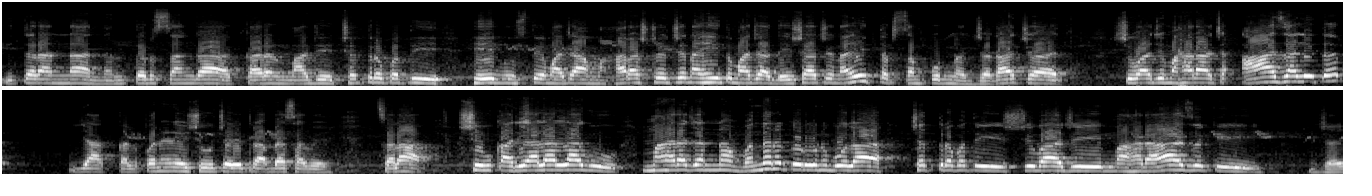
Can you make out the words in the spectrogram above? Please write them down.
इतरांना नंतर सांगा कारण माझे छत्रपती हे नुसते माझ्या महाराष्ट्राचे नाहीत माझ्या देशाचे नाहीत तर संपूर्ण जगाचे आहेत. शिवाजी महाराज आज आले तर? या कल्पनेने शिवचरित्र अभ्यासावे. चला शिवकार्याला लागू. महाराजांना वंदन करून बोला. छत्रपती शिवाजी महाराज की जय.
